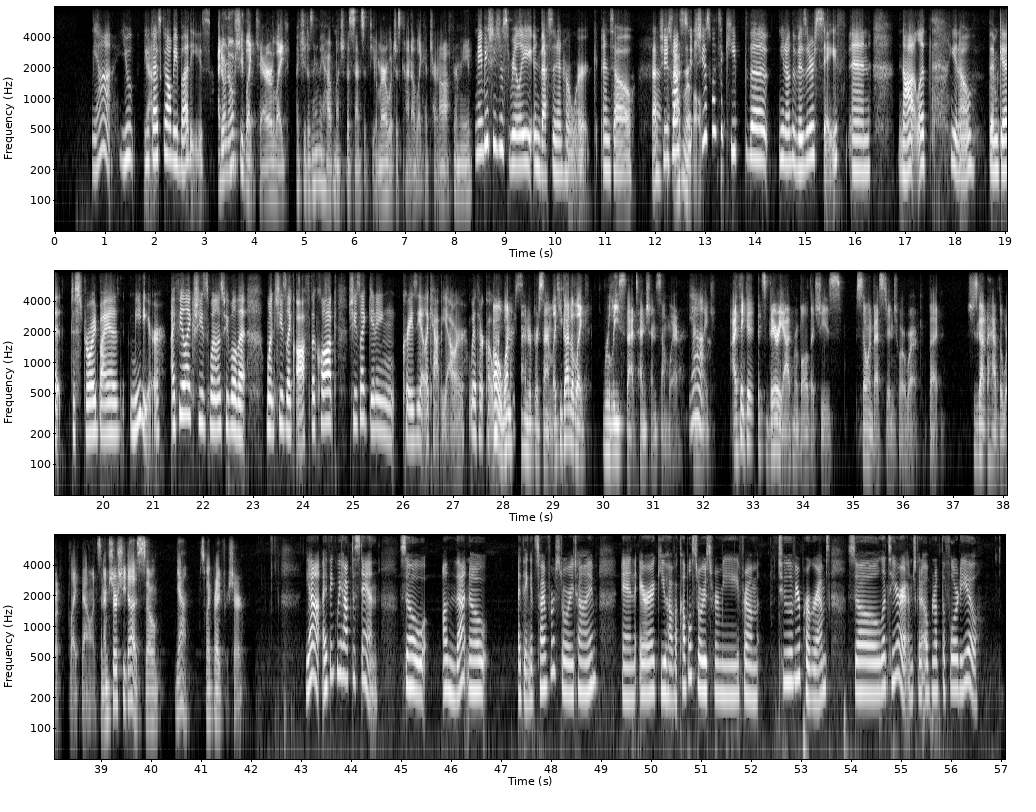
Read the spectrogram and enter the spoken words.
Yeah, you you yeah. guys could all be buddies. I don't know if she'd like care like like she doesn't really have much of a sense of humor, which is kind of like a turn off for me. Maybe she's just really invested in her work and so That's she just wants to, she just wants to keep the, you know, the visitors safe and not let, you know, them get destroyed by a meteor. I feel like she's one of those people that once she's like off the clock, she's like getting crazy at like happy hour with her oh, coworkers. Oh, 100%. Like you got to like release that tension somewhere. Yeah. And, like I think it's very admirable that she's so invested into her work, but she's got to have the work life balance. And I'm sure she does. So, yeah, swipe right for sure. Yeah, I think we have to stand. So, on that note, I think it's time for story time. And Eric, you have a couple stories for me from two of your programs. So let's hear it. I'm just going to open up the floor to you.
